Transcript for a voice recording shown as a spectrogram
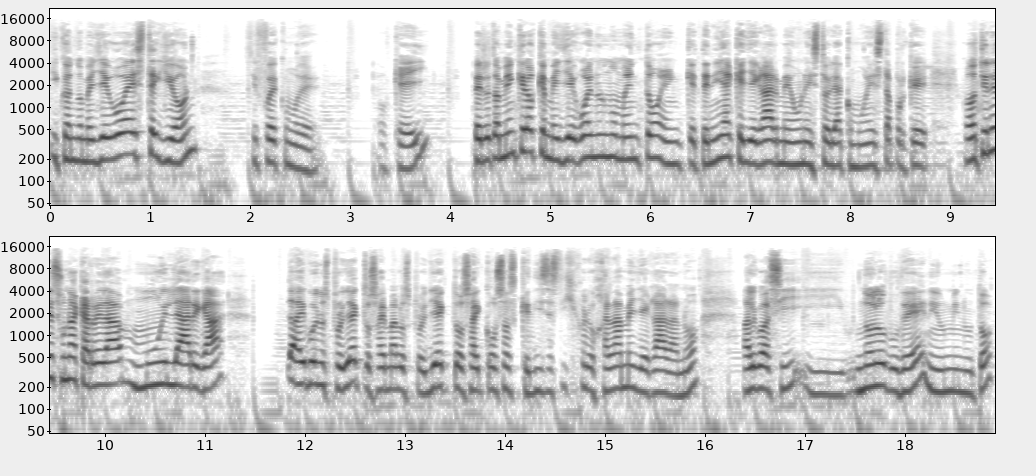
Y cuando me llegó este guion, sí fue como de, ok. Pero también creo que me llegó en un momento en que tenía que llegarme una historia como esta, porque cuando tienes una carrera muy larga, hay buenos proyectos, hay malos proyectos, hay cosas que dices, híjole, ojalá me llegara, ¿no? Algo así, y no lo dudé ni un minuto.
